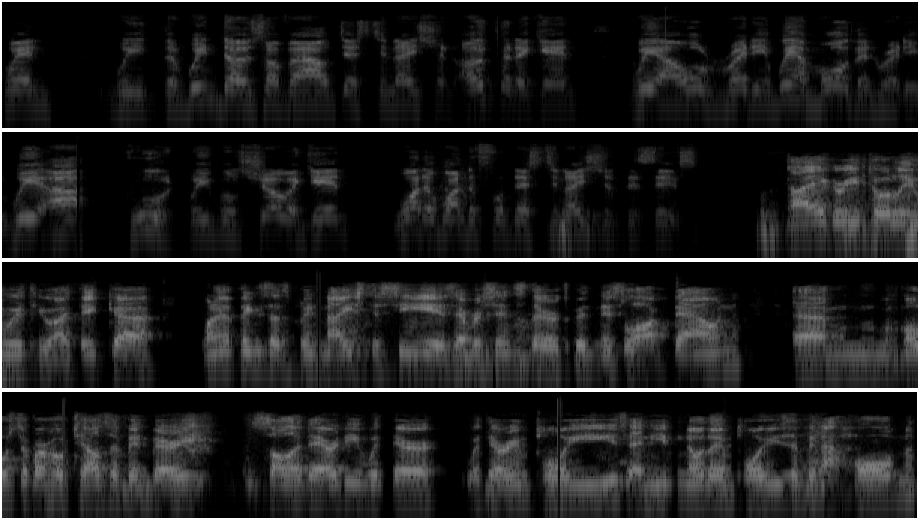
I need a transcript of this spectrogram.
when we the windows of our destination open again, we are all ready. We are more than ready. We are good. We will show again what a wonderful destination this is. I agree totally with you. I think uh, one of the things that's been nice to see is ever since there's been this lockdown, um, most of our hotels have been very solidarity with their with their employees and even though the employees have been at home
